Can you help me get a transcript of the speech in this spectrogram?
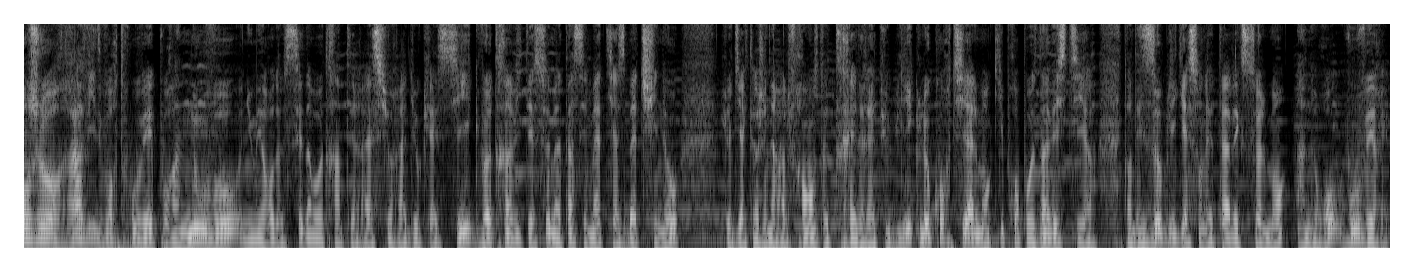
Bonjour, ravi de vous retrouver pour un nouveau numéro de C'est dans votre intérêt sur Radio Classique. Votre invité ce matin, c'est Mathias Bacchino, le directeur général France de Trade République, le courtier allemand qui propose d'investir dans des obligations d'État avec seulement un euro. Vous verrez.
